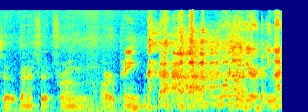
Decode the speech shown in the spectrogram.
to benefit from our pain. well, no, you're, you're not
